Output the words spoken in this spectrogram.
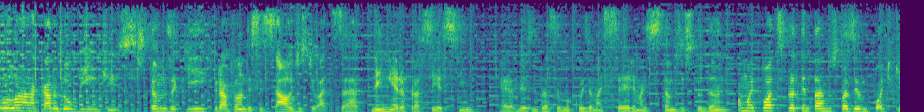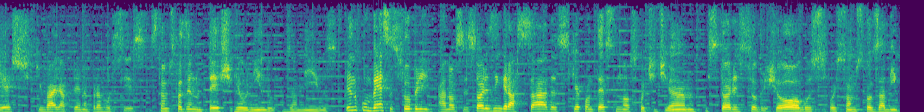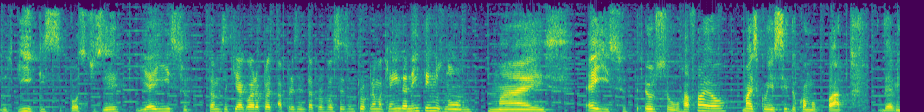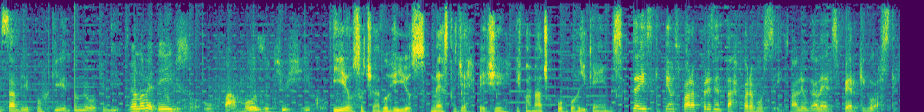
Olá, caros ouvintes. Estamos aqui gravando esses áudios de WhatsApp. Nem era para ser assim. Era mesmo para ser uma coisa mais séria, mas estamos estudando uma hipótese para tentarmos fazer um podcast que vale a pena para vocês. Estamos fazendo um teste, reunindo os amigos, tendo conversas sobre as nossas histórias engraçadas que acontecem no nosso cotidiano, histórias sobre jogos, pois somos todos amigos geeks, posso dizer. E é isso. Estamos aqui agora para apresentar para vocês um programa que ainda nem temos nome, mas é isso. Eu sou o Rafael, mais conhecido como Pato. Devem saber por que do meu apelido. Meu nome é Davidson, o famoso tio Chico. E eu sou Thiago Rios, mestre de RPG e fanático por board games. É isso que temos para apresentar para vocês. Valeu, galera. Espero que gostem.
